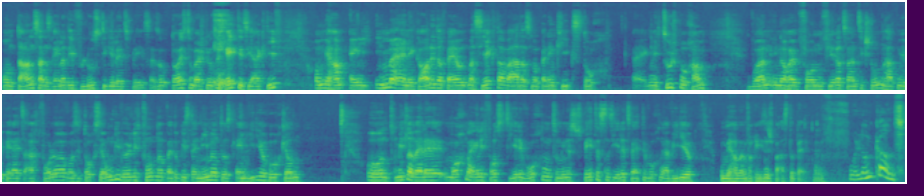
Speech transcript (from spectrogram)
Und dann sind es relativ lustige Let's Plays. Also da ist zum Beispiel unser Reddit sehr aktiv und wir haben eigentlich immer eine Garde dabei und man sieht da auch, dass wir bei den Klicks doch eigentlich Zuspruch haben. Waren innerhalb von 24 Stunden hatten wir bereits 8 Follower, was ich doch sehr ungewöhnlich gefunden habe, weil du bist ein Niemand, du hast ein Video hochgeladen. Und mittlerweile machen wir eigentlich fast jede Woche, zumindest spätestens jede zweite Woche ein Video und wir haben einfach riesen Spaß dabei. Ja. Voll und ganz.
